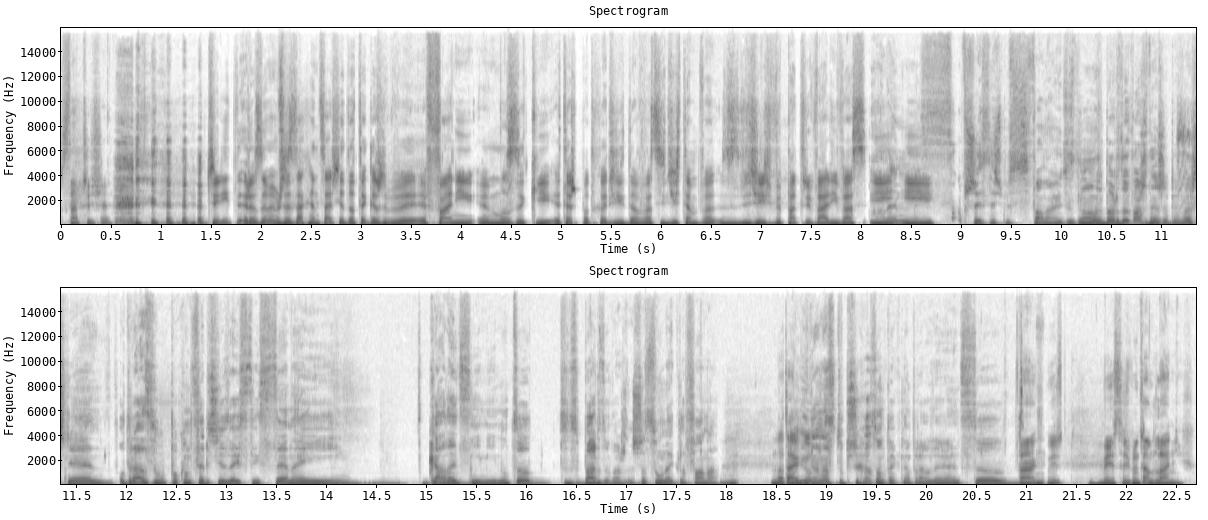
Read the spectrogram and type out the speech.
Znaczy się. Czyli rozumiem, że zachęcacie do tego, żeby fani muzyki też podchodzili do was i gdzieś tam gdzieś wypatrywali was i, Ale my i zawsze jesteśmy z fanami. To jest dla nas bardzo ważne, żeby właśnie od razu po koncercie zejść z tej sceny i gadać z nimi. No to, to jest bardzo ważny szacunek dla fana. no tak. I dla nas tu przychodzą tak naprawdę, więc to... Tak, my, my jesteśmy tam dla nich.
